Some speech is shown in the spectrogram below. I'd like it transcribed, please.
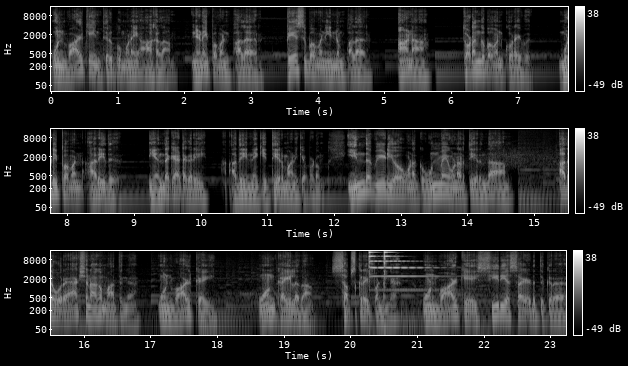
உன் வாழ்க்கையின் திருப்புமுனை ஆகலாம். நினைப்பவன் பலர் பேசுபவன் இன்னும் பலர். ஆனா தொடங்குபவன் குறைவு. முடிப்பவன் அரிது. எந்த கேட்டகரி? அது இன்னைக்கு தீர்மானிக்கப்படும். இந்த வீடியோ உனக்கு உண்மை உணர்த்தி இருந்தா அதை ஒரு ஆக்ஷனாக மாத்துங்க. உன் வாழ்க்கை உன் கையில தான். சப்ஸ்கிரைப் பண்ணுங்க. உன் வாழ்க்கையை சீரியஸா எடுத்துக்கிற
